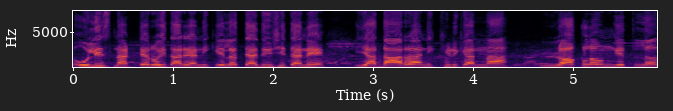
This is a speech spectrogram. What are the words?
ओलीस नाट्य रोहित आर्यानी केलं त्या दिवशी त्याने या दारं आणि खिडक्यांना लॉक लावून घेतलं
